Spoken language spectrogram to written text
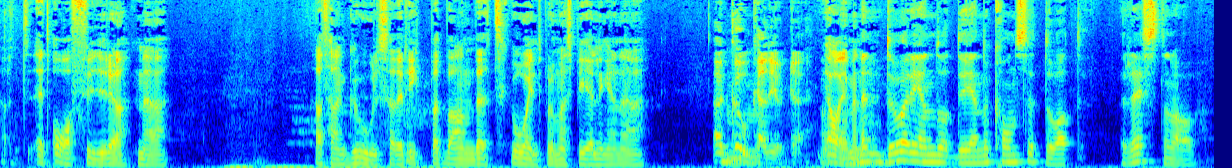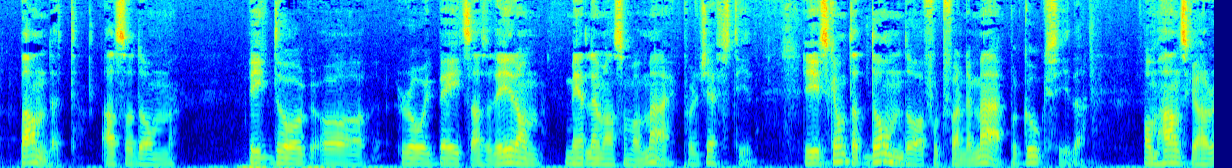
att ett A4 med att han Ghouls hade rippat bandet, gå inte på de här spelningarna. Ja, Gook hade gjort det. Ja, jag menar Men då är det ändå, det är ändå konstigt då att resten av bandet, alltså de Big Dog och Roy Bates, alltså det är de medlemmarna som var med på Jeffs tid. Det är skumt att de då fortfarande är med på Gooks sida. Om han ska ha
